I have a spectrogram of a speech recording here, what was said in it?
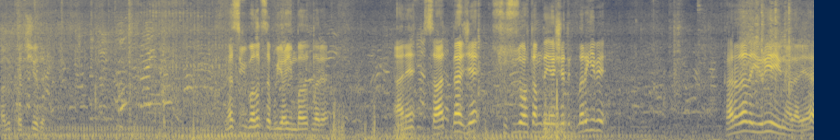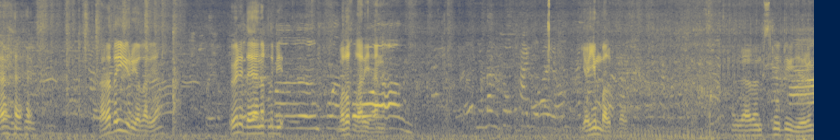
Balık kaçıyordu. Nasıl bir balıksa bu yayın balıkları. Yani saatlerce susuz ortamda yaşadıkları gibi karada da yürüye yürüyorlar ya. karada yürüyorlar ya. Öyle dayanıklı bir balıklar yani. Yayın balıkları. Valla ben bisikletle gidiyorum.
